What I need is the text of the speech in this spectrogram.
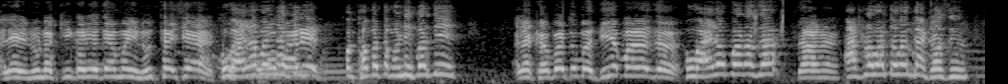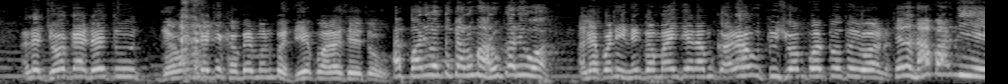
એટલે એનું નક્કી કર્યું તો એમાં એનું જ હું ના. કીધું. પણ ખબર તમને નહીં પડતી? એટલે ખબર તો બધી પડે છે. હું વાયડો પડે છે? તાણે. આટલો વાર તો ગાંઠો છું? એટલે જો કાઢે તું જવાન કહે છે ખબર મને બધી પડે છે તું. આ પડ્યું તો પેલું મારું કર્યું હોત. એટલે પણ એને ગમાઈ છે ને આમ કરાવું તું શું પડતો તો યોન ના પાડી દઈએ.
